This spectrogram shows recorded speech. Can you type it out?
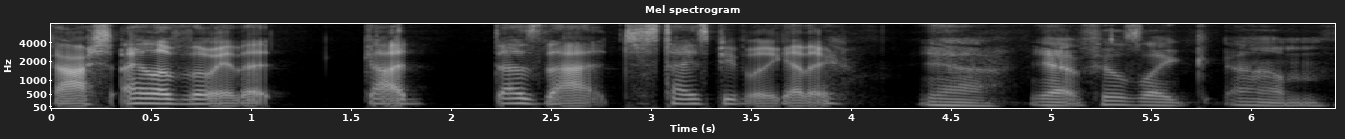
gosh, I love the way that God does that, just ties people together. Yeah. Yeah. It feels like um,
